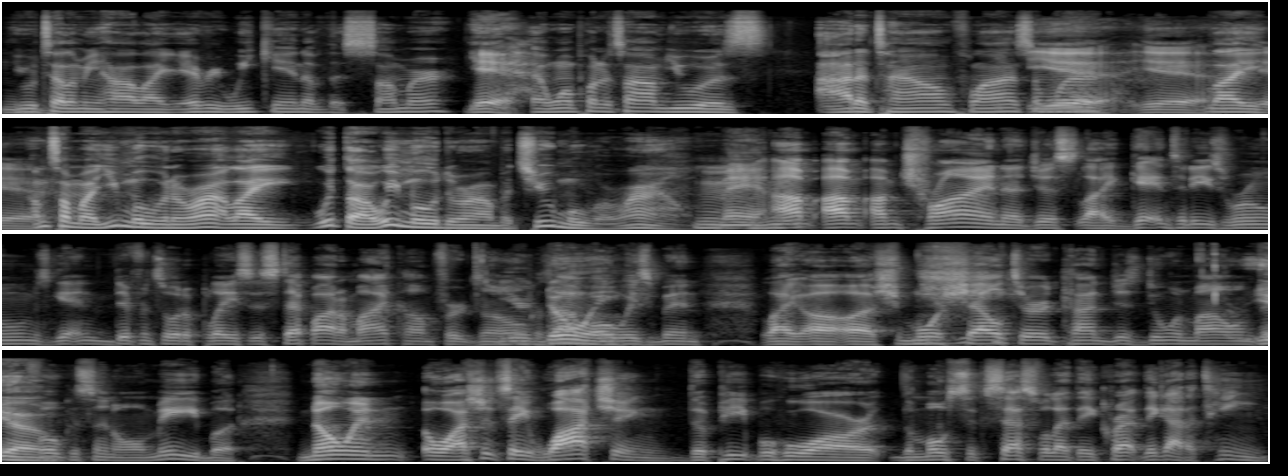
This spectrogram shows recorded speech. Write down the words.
you were telling me how like every weekend of the summer, Yeah. at one point in time, you was out of town flying somewhere. Yeah, yeah. Like yeah. I'm talking about you moving around. Like we thought we moved around, but you move around. Man, I'm I'm I'm trying to just like get into these rooms, get in different sort of places, step out of my comfort zone. You're doing. I've always been like uh, uh more sheltered, kind of just doing my own thing, Yeah. focusing on me. But knowing, or I should say, watching the people who are the most successful at their crap, they got a team,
